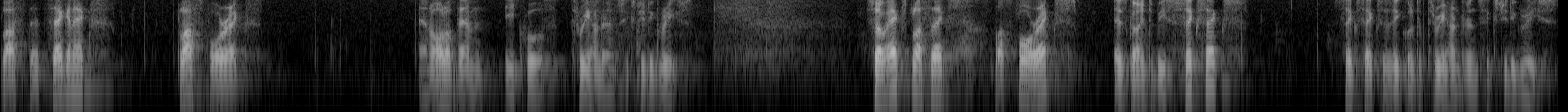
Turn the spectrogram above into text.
plus that second x plus 4x and all of them equals 360 degrees. So x plus x plus 4x is going to be 6x. 6x is equal to 360 degrees.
